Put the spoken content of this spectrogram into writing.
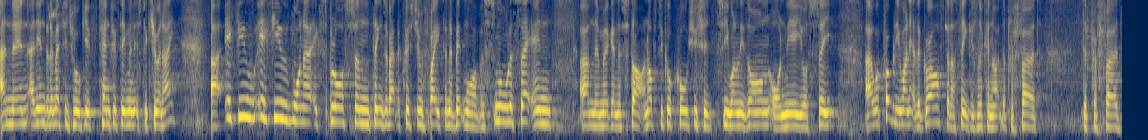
And then at the end of the message, we'll give 10 15 minutes to Q&A. Uh, if you, if you want to explore some things about the Christian faith in a bit more of a smaller setting, um, then we're going to start an obstacle course. You should see one of these on or near your seat. Uh, we'll probably run it at the Grafton, I think, is looking like the preferred, the preferred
